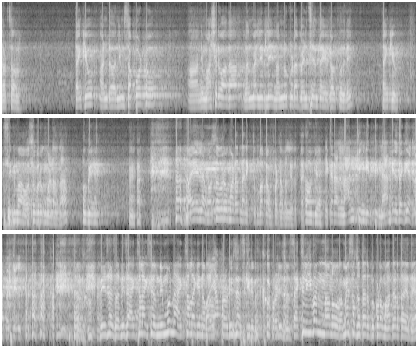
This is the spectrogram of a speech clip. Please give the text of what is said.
that's all thank you and ನಿಮ್ಮ ಸಪೋರ್ಟು ನಿಮ್ಮ ಆಶೀರ್ವಾದ ನನ್ನ ಮೇಲೆ ಇರಲಿ ನನ್ನೂ ಕೂಡ ಬೆಳೆಸಿ ಅಂತ ಹೇಳ್ಕೊಳ್ತಿದ್ದೀನಿ. ಥ್ಯಾಂಕ್ ಯು ಸಿನಿಮಾ ಹೊಸಬ್ರಿಗೆ ಮಾಡೋದಾ? ಓಕೆ ಭಯ ಇಲ್ಲ ಹೊಸಬ್ರು ಮಾಡೋದು ನನಗೆ ತುಂಬಾ ಕಂಫರ್ಟಬಲ್ ಇರುತ್ತೆ. Okay. ಯಾಕಂದ್ರೆ ಅಲ್ಲಿ ನಾನ್ ಕಿಂಗ್ ಇರ್ತೀನಿ ನಾನು ಹೇಳ್ದಾಗ ಎಲ್ಲ ಕೇಳ್ತಾರೆ. ನಿಜ ಸರ್ ನಿಜ. ಆಕ್ಚುಲ್ ಆಗಿ sir, ನಿಮ್ಮನ್ನ ಆಕ್ಚುಲ್ ಆಗಿ ನಮ್ಮ ಪ್ರೊಡ್ಯೂಸರ್ಸ್ ಪ್ರೊಡ್ಯೂಸರ್ಸ್ಗೆ ಇರಬೇಕು. ಪ್ರೊಡ್ಯೂಸರ್ಸ್ ಆಕ್ಚುಲಿ ಈವನ್ ನಾನು ರಮೇಶ್ ಸರ್ ಜೊತೆ ಕೂಡ ಮಾತಾಡ್ತಾ ಇದ್ದೆ.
